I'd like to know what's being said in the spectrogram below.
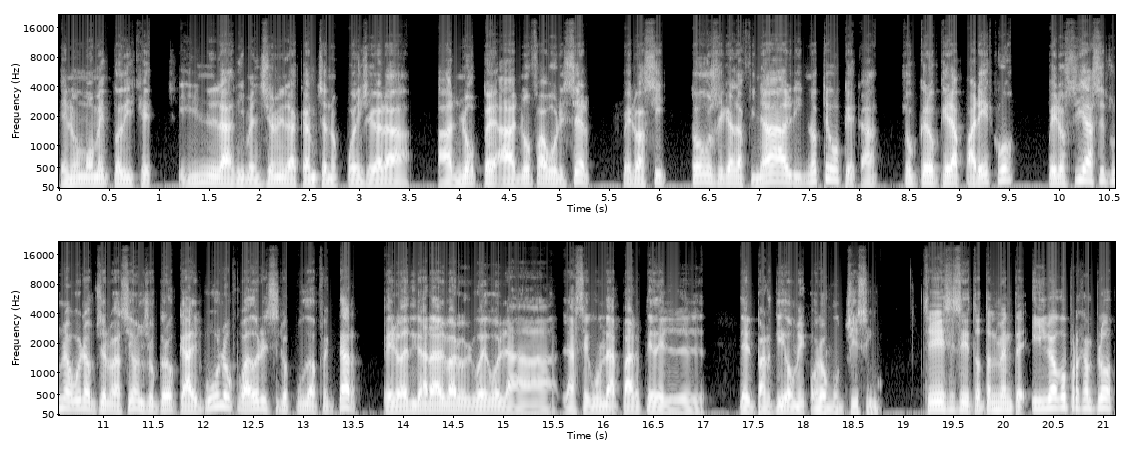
en un momento dije, las dimensiones de la cancha nos pueden llegar a, a, no, a no favorecer, pero así todo llega a la final y no tengo queja. Yo creo que era parejo, pero sí haces una buena observación. Yo creo que a algunos jugadores sí los pudo afectar pero Edgar Álvaro luego la, la segunda parte del, del partido mejoró muchísimo. Sí, sí, sí, totalmente. Y luego, por ejemplo,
